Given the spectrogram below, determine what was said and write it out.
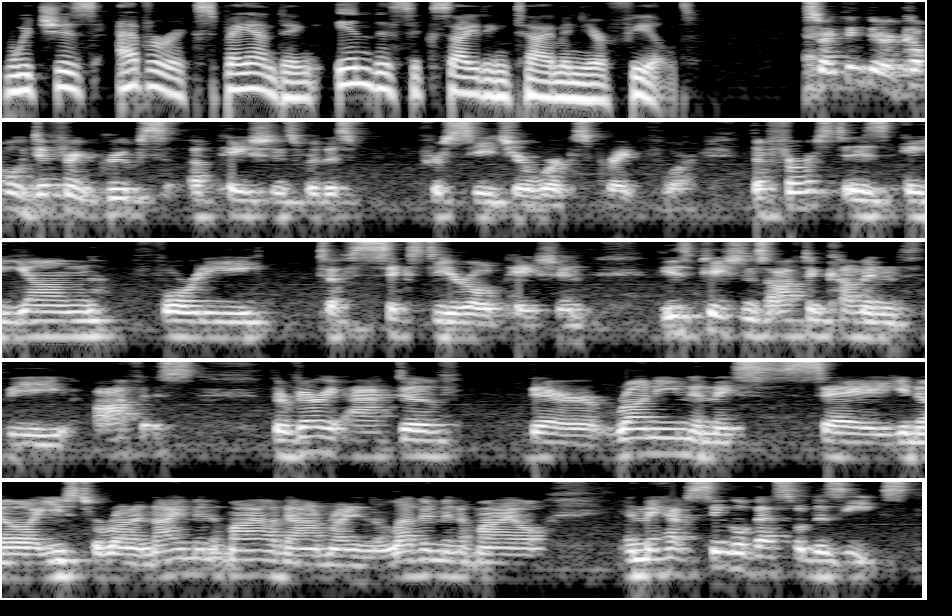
which is ever expanding in this exciting time in your field. So I think there are a couple of different groups of patients where this procedure works great for. The first is a young 40 to 60 year old patient. These patients often come into the office. They're very active they're running and they say, you know, I used to run a nine minute mile, now I'm running an 11 minute mile, and they have single vessel disease.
